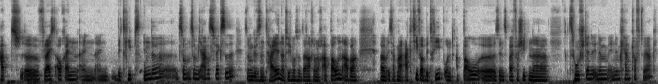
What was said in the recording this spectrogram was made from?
hat äh, vielleicht auch ein, ein, ein Betriebsende zum, zum Jahreswechsel, zum gewissen Teil. Natürlich muss man danach immer noch abbauen, aber äh, ich sag mal, aktiver Betrieb und Abbau äh, sind es bei verschiedenen Zustände in einem, in einem Kernkraftwerk.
